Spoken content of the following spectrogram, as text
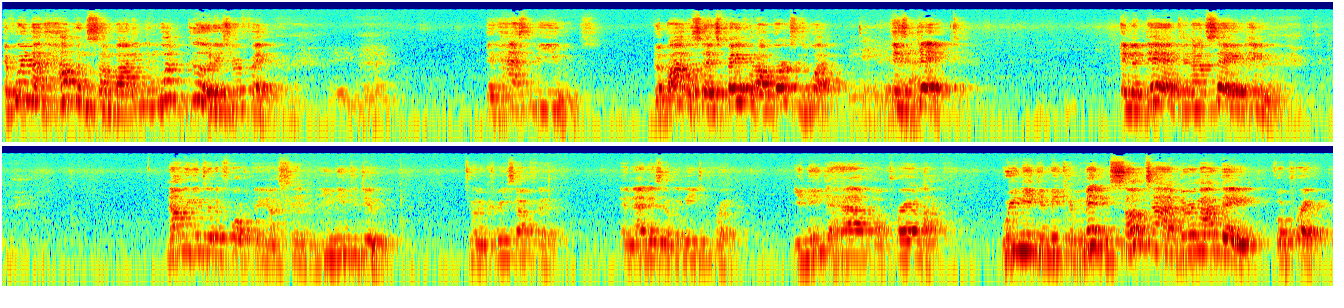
If we're not helping somebody, then what good is your faith? Amen. It has to be used. The Bible says faith without works is what? Is dead. And the dead cannot save anyone. Now we get to the fourth thing I said you need to do to increase our faith. And that is that we need to pray. You need to have a prayer life. We need to be committing sometime during our day for prayer.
